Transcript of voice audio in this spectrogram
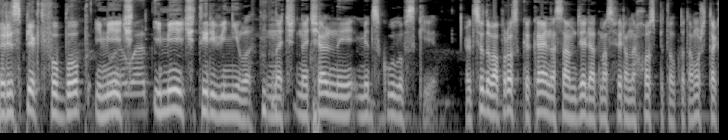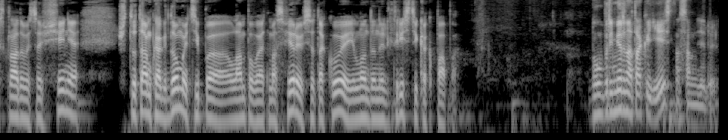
Респект Bob. Имею, ч- Привет. имею 4 винила. Нач- начальные медскуловские. Отсюда вопрос, какая на самом деле атмосфера на хоспитал, потому что так складывается ощущение, что там как дома, типа ламповая атмосфера и все такое, и Лондон Электрисити как папа. Ну, примерно так и есть, на самом деле.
